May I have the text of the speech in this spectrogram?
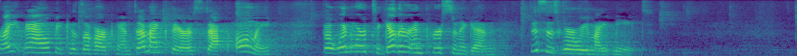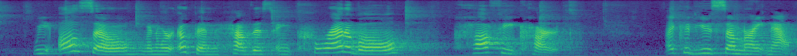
Right now, because of our pandemic, they are staff only, but when we're together in person again, this is where we might meet. We also, when we're open, have this incredible coffee cart. I could use some right now.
